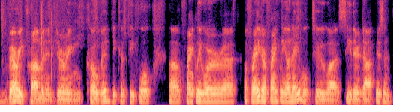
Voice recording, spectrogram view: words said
very prominent during COVID because people, uh, frankly, were uh, afraid or frankly unable to uh, see their doctors. And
